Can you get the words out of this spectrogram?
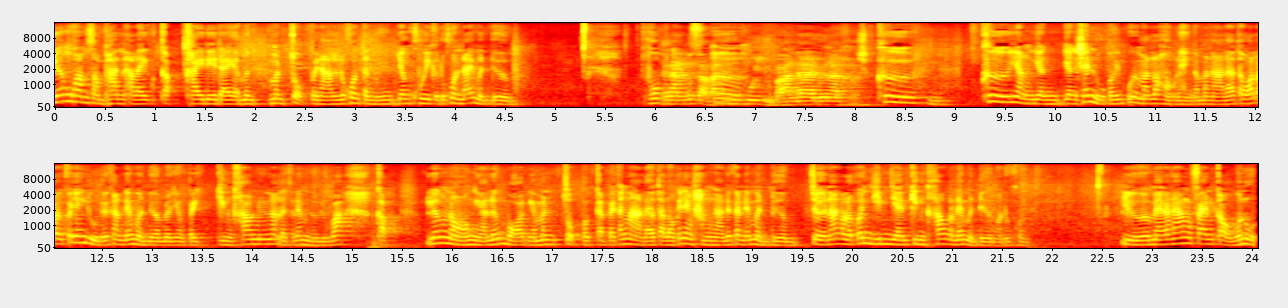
เรื่องความสัมพันธ์อะไรกับใครใดๆอะมันมันจบไปนานแล้วทุกคนแต่หนูยังคุยกับทุกคนได้เหมือนเดิมพบถ้างั้นไม่สามารถเออ พูดอยู่บ้านได้ด้วยนะครับคือคืออย่างอย่างอย่างเช่นหนูกับพี่ปุ้ยมันเราหองแหงกันมานานแล้วแต่ว่าเราก็ยังอยู่ด้วยกันได้เหมือนเดิมเรายังไปกินข้าวนู่นนั่นอะไรกันได้เหมือนเดิมหรือว่ากับเรื่องน้องเนี้ยเรื่องบอสเนี้ยมันจบกันไปตั้งนานแล้วแต่เราก็ยังทำงานด้วยกันได้เหมือนเดิม เจอหน้ากันเราก็ยิ้มแย้มกินข้าวกันได้เหมือนเดิมค่ะทุกคน หรือแม้กระทั่งแฟนเก่าเมื่อหนู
